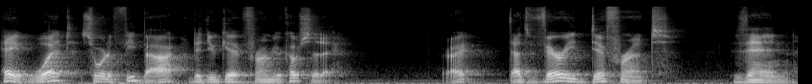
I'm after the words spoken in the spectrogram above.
hey what sort of feedback did you get from your coach today? Right? That's very different than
